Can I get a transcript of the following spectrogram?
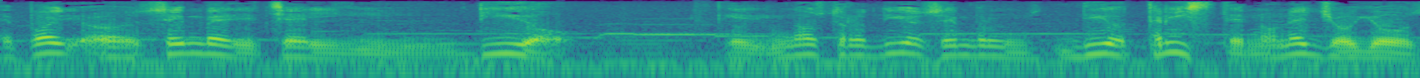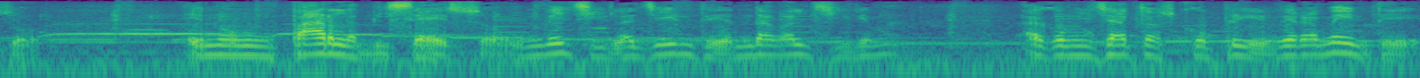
E poi oh, sempre c'è il Dio, che il nostro Dio sembra un Dio triste, non è gioioso e non parla di sesso. Invece la gente andava al cinema, ha cominciato a scoprire veramente,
